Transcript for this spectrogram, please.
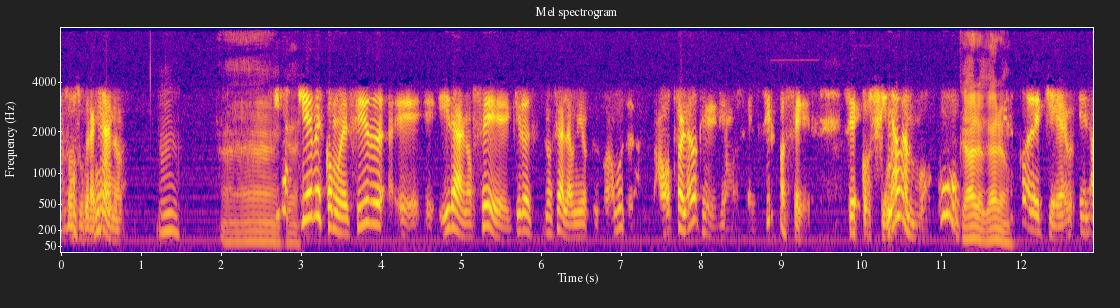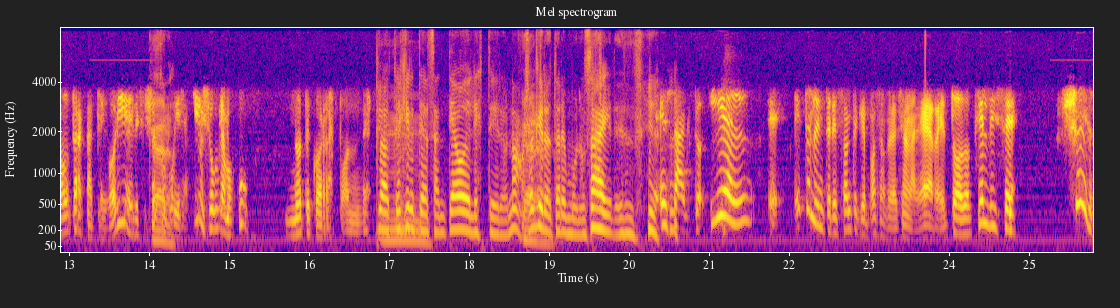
vos sos ucraniano. Mm. Ah, Ir a claro. Kiev es como decir, eh, eh, ir a, no sé, quiero, no sé, a la Unión, a otro lado que, digamos, el circo se, se cocinaba en Moscú. Claro, claro. El circo de Kiev era otra categoría. Y le dije, yo Claro. no voy a ir a Kiev, yo voy a Moscú. No te corresponde. Claro, tenés que irte Mm. a Santiago del Estero. No, Claro. yo quiero estar en Buenos Aires. Exacto. Y él, eh, esto es lo interesante que pasa en relación a la guerra y todo, que él dice, yo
